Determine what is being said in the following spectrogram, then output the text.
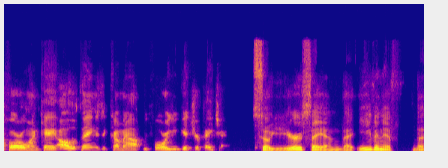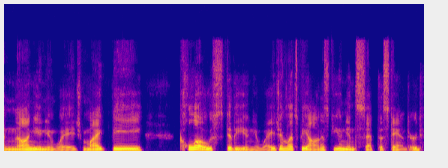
401k all the things that come out before you get your paycheck so you're saying that even if the non-union wage might be close to the union wage and let's be honest unions set the standard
